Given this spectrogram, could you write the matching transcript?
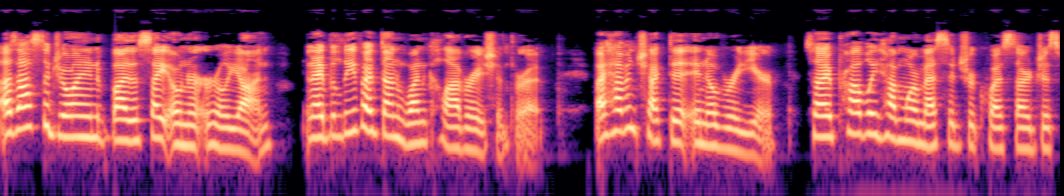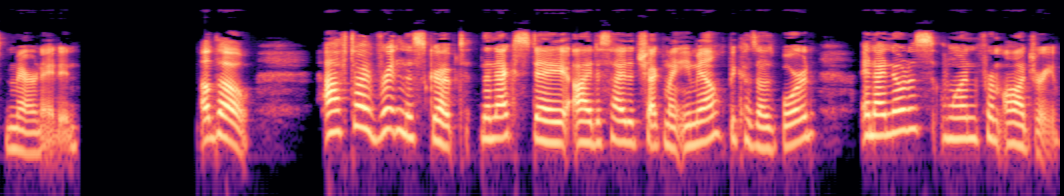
I was asked to join by the site owner early on, and I believe I've done one collaboration through it. But I haven't checked it in over a year, so I probably have more message requests that are just marinating. Although, after I've written the script, the next day I decided to check my email because I was bored, and I noticed one from Audry.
